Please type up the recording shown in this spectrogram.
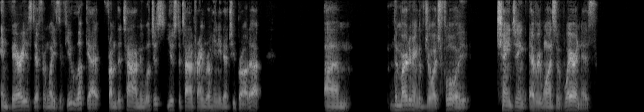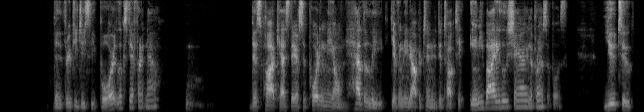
in various different ways. If you look at from the time, and we'll just use the time frame, Rohini, that you brought up, um, the murdering of George Floyd changing everyone's awareness, the 3PGC board looks different now. This podcast, they are supporting me on heavily, giving me the opportunity to talk to anybody who's sharing the principles. You two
